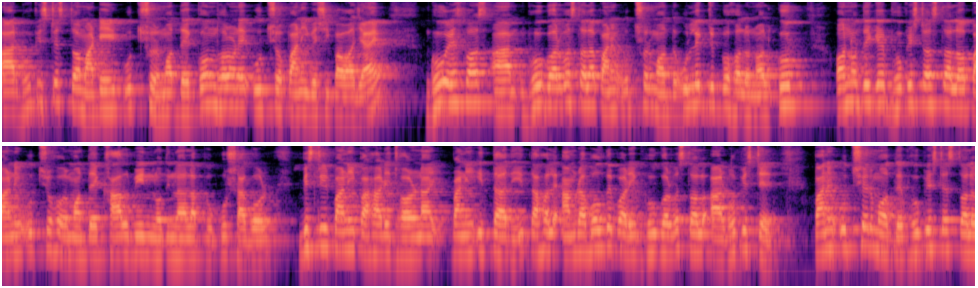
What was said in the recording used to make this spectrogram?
আর ভূপৃষ্ঠস্থ মাটির উৎসের মধ্যে কোন ধরনের উৎস পানি বেশি পাওয়া যায়? ভূ ভূগর্ভস্থল পানির উৎসের মধ্যে উল্লেখযোগ্য হল নলকূপ। অন্যদিকে ভূপৃষ্ঠস্থল পানির উৎস মধ্যে খাল বিল নদী নালা পুকুর, সাগর বৃষ্টির পানি, পাহাড়ি ঝর্ণা, পানি ইত্যাদি। তাহলে আমরা বলতে পারি ভূগর্ভস্থল আর ভূপৃষ্ঠের পানির উৎসের মধ্যে ভূপৃষ্ঠের স্থলে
